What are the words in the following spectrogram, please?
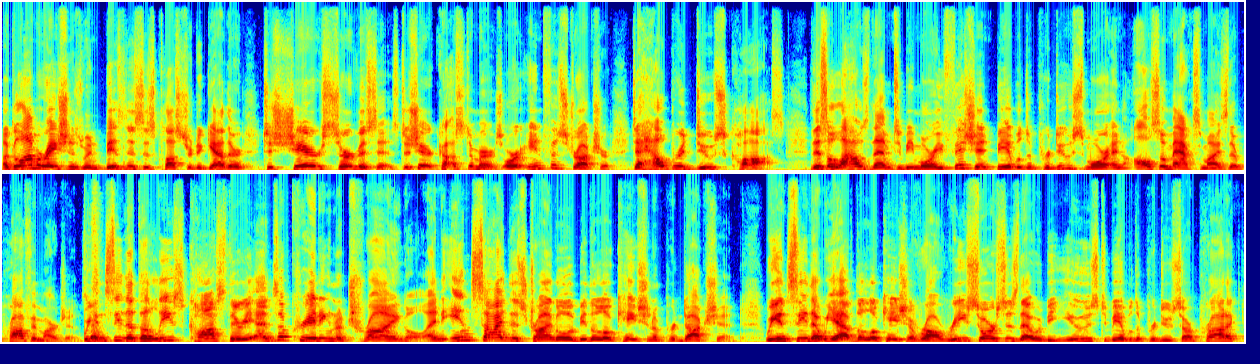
Agglomeration is when businesses cluster together to share services, to share customers or infrastructure to help reduce costs. This allows them to be more efficient, be able to produce more, and also maximize their profit margins. We can see that the least cost theory ends up creating a triangle, and inside this triangle would be the location of production. We can see that we have the location of raw resources that would be used to be able to produce our product,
